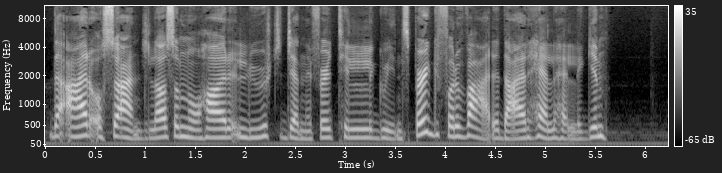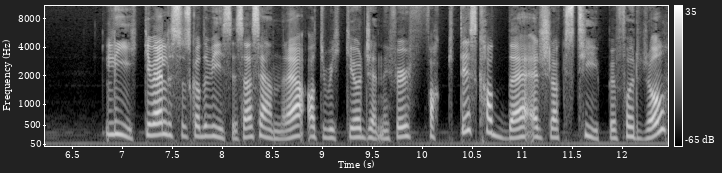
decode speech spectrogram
Det er også Angela som nå har lurt Jennifer til Greensburg for å være der hele helgen. Likevel så skal det vise seg senere at Ricky og Jennifer faktisk hadde et slags type forhold.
